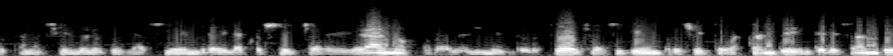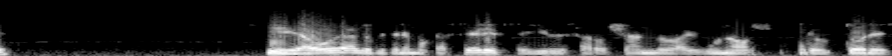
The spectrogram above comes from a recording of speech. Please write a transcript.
están haciendo lo que es la siembra y la cosecha de granos para el alimento de los pollos, así que es un proyecto bastante interesante y ahora lo que tenemos que hacer es seguir desarrollando algunos productores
